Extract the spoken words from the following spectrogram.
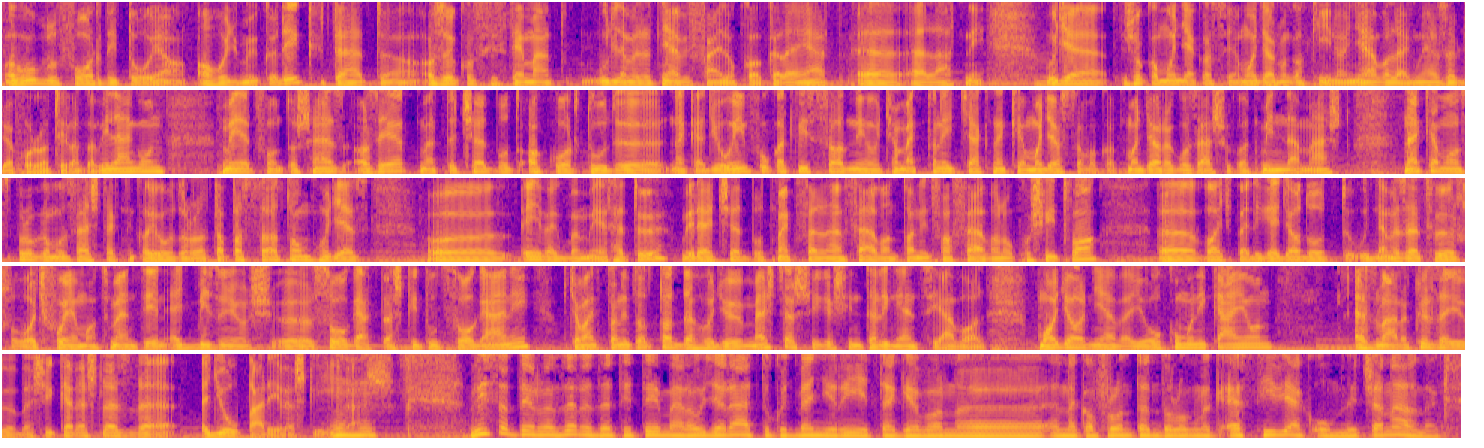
a Google fordítója, ahogy működik, tehát az ökoszisztémát úgynevezett nyelvi fájlokkal kell elját, el, ellátni. Ugye sokan mondják azt, hogy a magyar meg a kínai nyelv a legnehezebb gyakorlatilag a világon. Miért fontos ez? Azért, mert a chatbot akkor tud neked jó infókat visszaadni, hogyha megtanítják neki a magyar szavakat, magyar ragozásokat, megoldásokat, minden mást. Nekem az programozás technikai oldalról a tapasztalatom, hogy ez ö, években mérhető, mire egy chatbot megfelelően fel van tanítva, fel van okosítva, ö, vagy pedig egy adott úgynevezett workflow vagy folyamat mentén egy bizonyos ö, szolgáltást ki tud szolgálni, hogyha megtanítottad, de hogy ő mesterséges intelligenciával, magyar nyelven jól kommunikáljon, ez már a közeljövőben sikeres lesz, de egy jó pár éves kihívás. Uh-huh. Visszatérve az eredeti témára, ugye láttuk, hogy mennyi rétege van uh, ennek a frontend dolognak, ezt hívják omnichannelnek?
